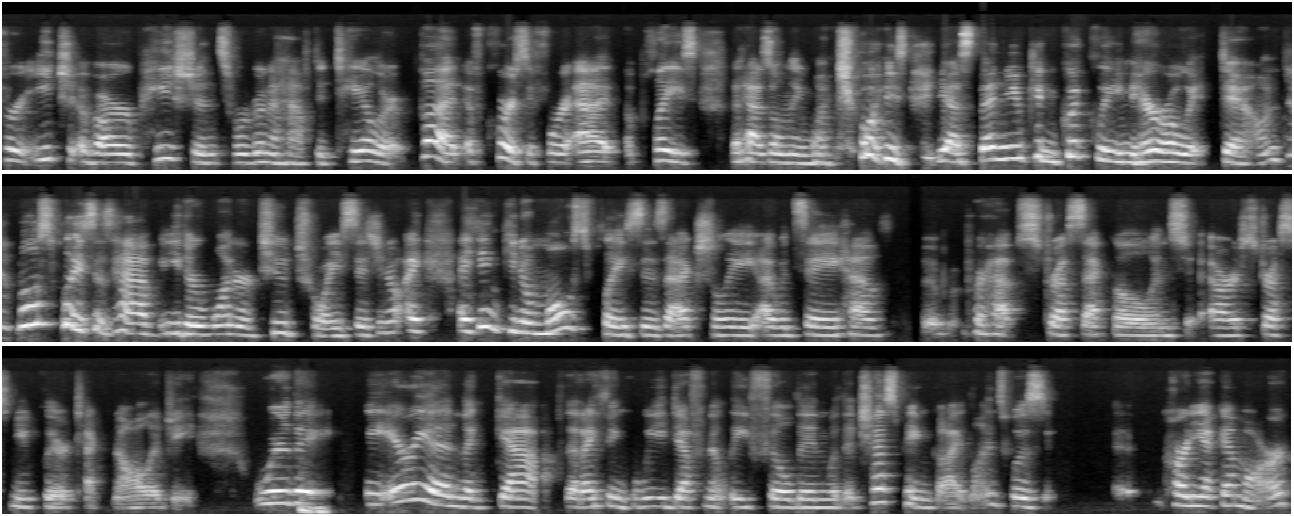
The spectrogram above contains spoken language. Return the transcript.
for each of our patients, we're going to have to tailor it. But of course, if we're at a place that has only one choice, yes, then you can quickly narrow it down. Most places have either one or two choices. You know, I, I think, you know, most places actually, I would say, have uh, perhaps stress echo and our stress nuclear technology where the the area and the gap that I think we definitely filled in with the chest pain guidelines was cardiac MR,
